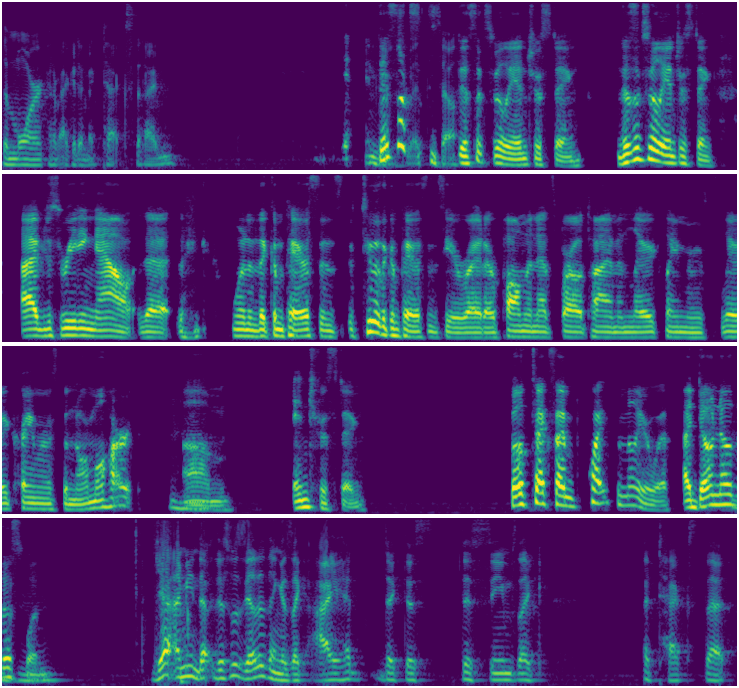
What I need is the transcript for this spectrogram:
the more kind of academic text that I'm. This looks with, so. this looks really interesting. This looks really interesting. I'm just reading now that like one of the comparisons, two of the comparisons here, right, are Paul Monette's Borrowed Time and Larry Kramer's Larry Kramer's The Normal Heart. Mm-hmm. Um, interesting. Both texts I'm quite familiar with. I don't know this mm-hmm. one. Yeah, I mean, th- this was the other thing is like I had like this. This seems like a text that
